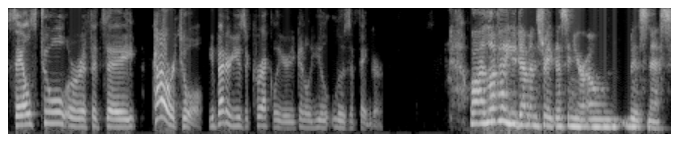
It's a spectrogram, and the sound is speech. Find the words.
sales tool or if it's a power tool. You better use it correctly or you're going to lose a finger. Well, I love how you demonstrate this in your own business.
